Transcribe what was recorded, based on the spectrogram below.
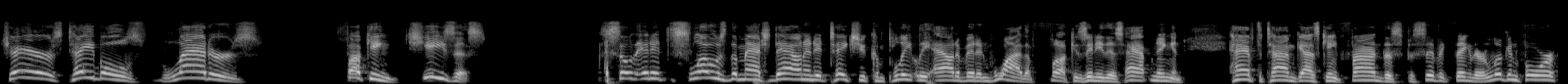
chairs, tables, ladders, fucking Jesus. So, and it slows the match down and it takes you completely out of it. And why the fuck is any of this happening? And half the time, guys can't find the specific thing they're looking for.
